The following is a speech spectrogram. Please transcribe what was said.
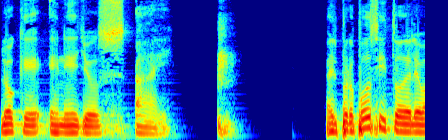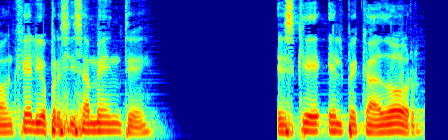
lo que en ellos hay. El propósito del Evangelio precisamente es que el pecador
